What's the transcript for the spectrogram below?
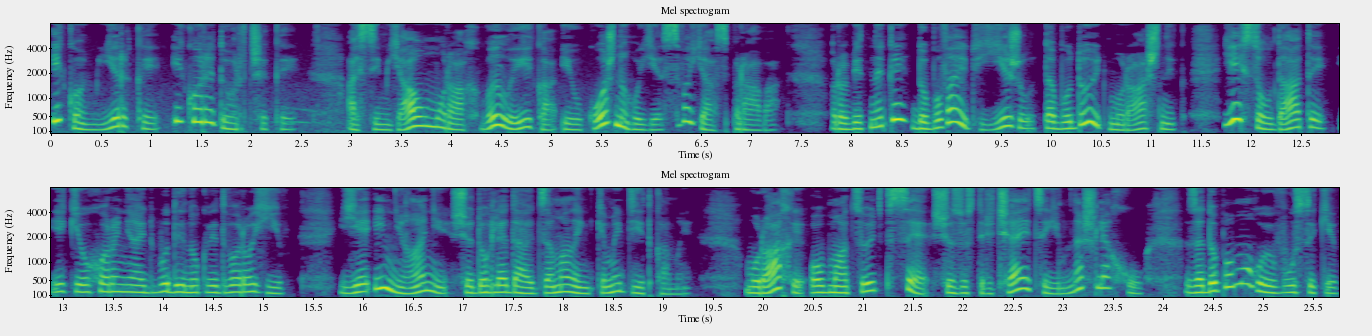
і комірки, і коридорчики. А сім'я у мурах велика, і у кожного є своя справа. Робітники добувають їжу та будують мурашник. Є й солдати, які охороняють будинок від ворогів. Є і няні, що доглядають за маленькими дітками. Мурахи обмацують все, що зустрічається їм на шляху, за допомогою вусиків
